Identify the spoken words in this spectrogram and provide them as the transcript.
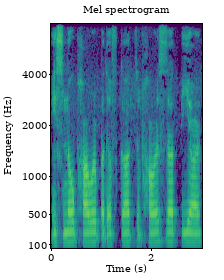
is no power but of God. The powers that be are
